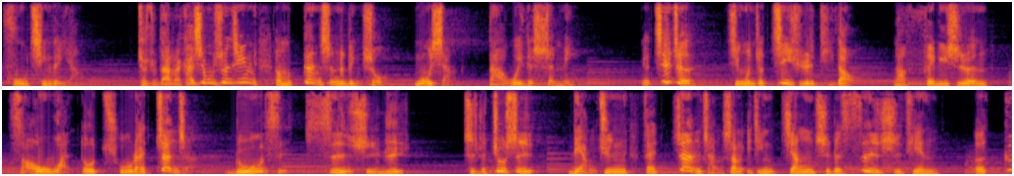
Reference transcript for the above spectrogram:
父亲的羊。求主大大开心我们顺心，让我们更深的领受默想大卫的生命。接着经文就继续的提到，那非利士人早晚都出来站着，如此四十日，指的就是两军在战场上已经僵持了四十天，而歌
